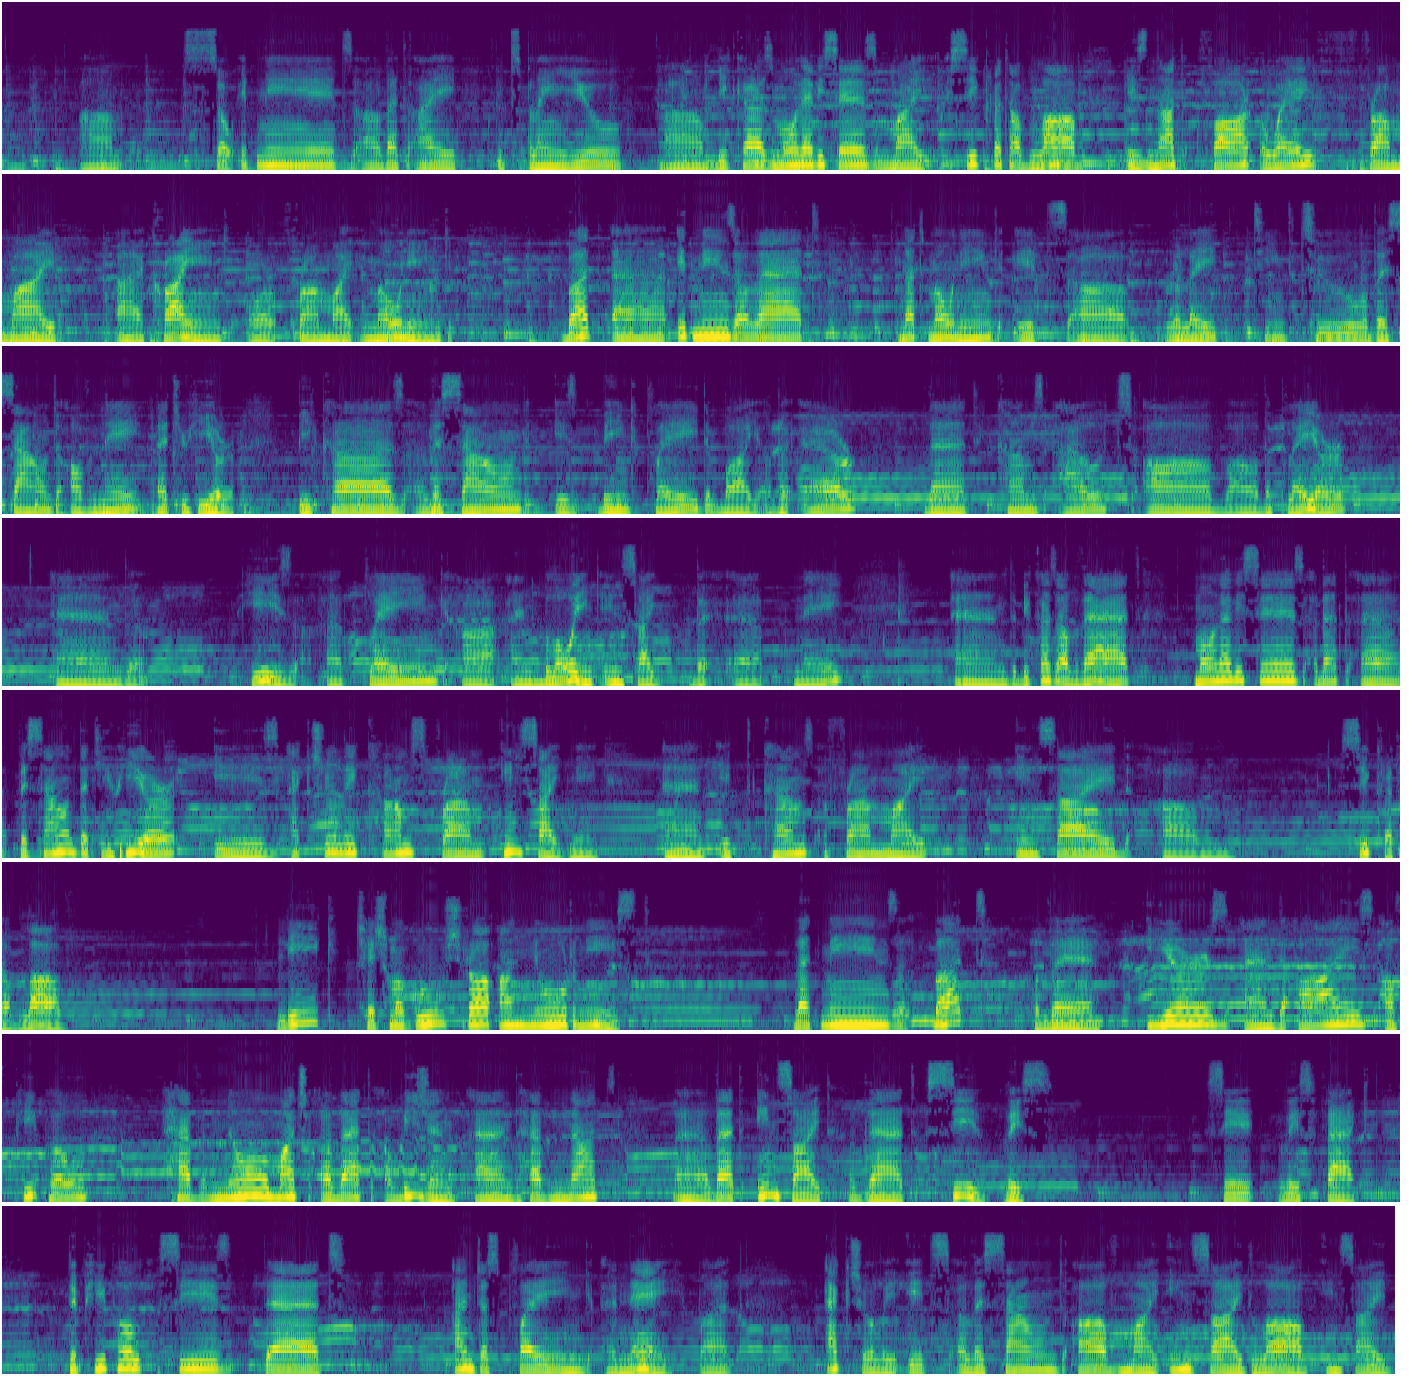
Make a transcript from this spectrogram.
Um, so it needs uh, that I explain you uh, because Molavi says my secret of love is not far away from my uh, crying or from my moaning, but uh, it means that not moaning. It's uh, relating to the sound of ney that you hear because the sound is being played by the air that comes out of uh, the player and uh, he is uh, playing uh, and blowing inside the uh, ney and because of that Molavi says that uh, the sound that you hear is actually comes from inside me and it comes from my inside um, secret of love. Leak چشم و گوش را آن نور نیست that means but the ears and the eyes of people have no much of that vision and have not uh, that insight that see this see this fact the people sees that i'm just playing a ney but actually it's uh, the sound of my inside love inside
